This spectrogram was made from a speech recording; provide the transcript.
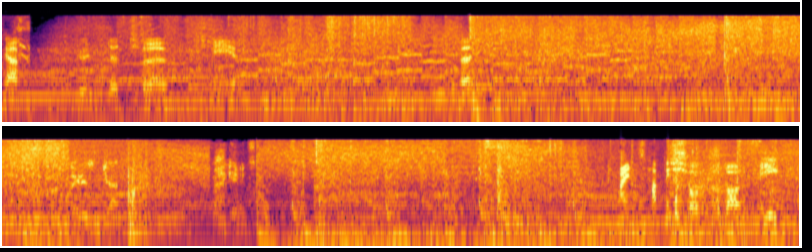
Verbündete Nähe. Hä? Ladies and gentlemen, back it. Eins hab ich schon, aber wie?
